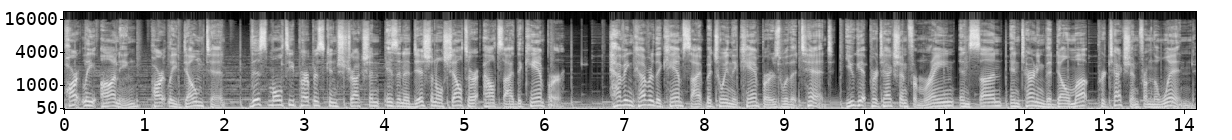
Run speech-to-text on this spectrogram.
Partly awning, partly dome tent, this multi-purpose construction is an additional shelter outside the camper. Having covered the campsite between the campers with a tent, you get protection from rain and sun and turning the dome up protection from the wind.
